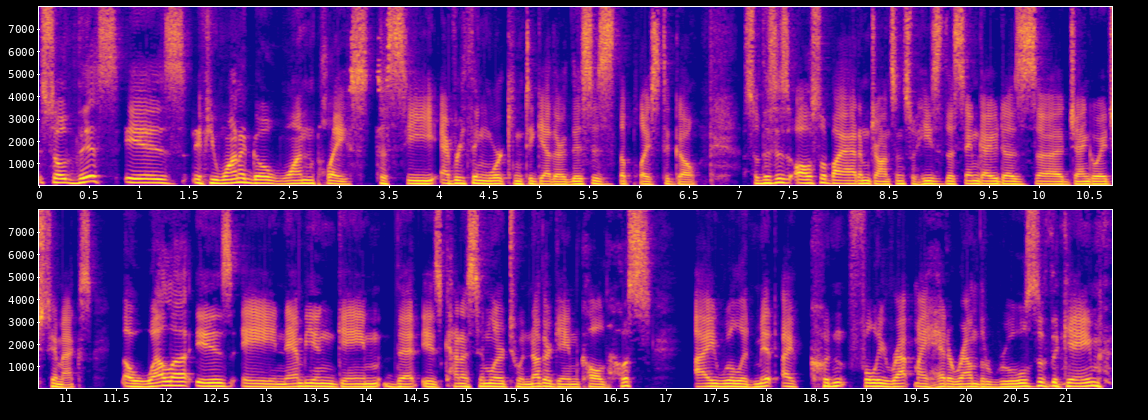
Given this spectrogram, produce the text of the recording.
So this is if you want to go one place to see everything working together, this is the place to go. So this is also by Adam Johnson. So he's the same guy who does uh, Django HTMX. Awella is a Nambian game that is kind of similar to another game called Hus I will admit I couldn't fully wrap my head around the rules of the game.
